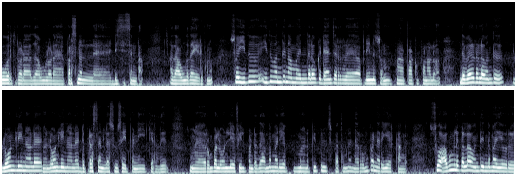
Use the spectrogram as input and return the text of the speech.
ஒவ்வொருத்தரோட அது அவங்களோட பர்சனல் டிசிஷன் தான். அது அவங்க தான் எடுக்கணும். ஸோ இது இது வந்து நம்ம இந்த அளவுக்கு டேஞ்சர் அப்படின்னு சொன் பார்க்க போனாலும் இந்த வேர்ல்டில் வந்து லோன்லினால் லோன்லினால் டிப்ரெஷனில் சூசைட் பண்ணிக்கிறது ரொம்ப லோன்லியாக ஃபீல் பண்ணுறது அந்த மாதிரியான பீப்புள்ஸ் பார்த்தோம்னா ரொம்ப நிறைய இருக்காங்க. ஸோ அவங்களுக்கெல்லாம் வந்து இந்த மாதிரி ஒரு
